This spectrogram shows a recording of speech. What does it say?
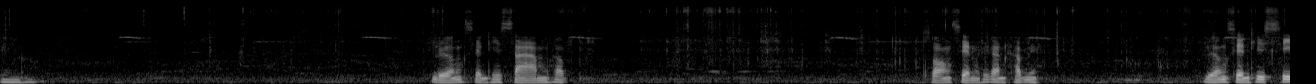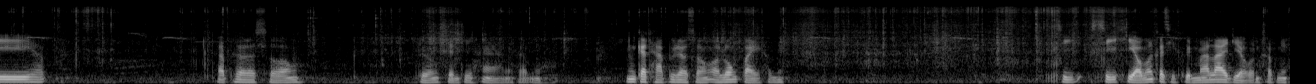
ดึงเข้า เหลืองเส้นที่สามครับสองเส้นคือกันครับนี่เหลืองเส้นที่สี่ครับทับเทอละสองเหลืองเส้นที่ห้านะครับนี่มันกระทับเวลาสองเอาลงไปครับนี่สีสีเขียวมันก็สิขึ้นมาไล่เดียวกันครับนี่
